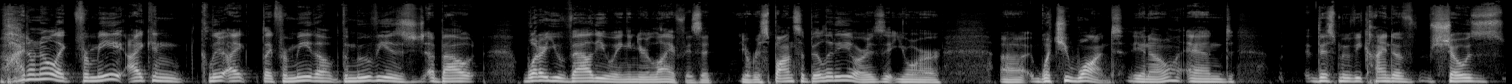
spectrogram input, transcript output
I don't know. Like for me, I can clear. I like for me the the movie is about what are you valuing in your life? Is it your responsibility or is it your uh, what you want? You know, and this movie kind of shows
